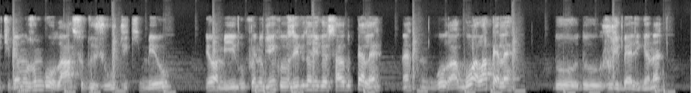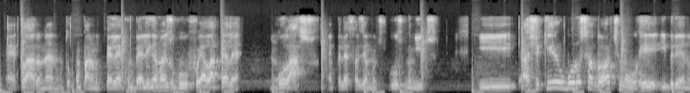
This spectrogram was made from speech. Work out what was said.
e tivemos um golaço do Jude, que meu, meu amigo, foi no dia inclusive do aniversário do Pelé, né? Um gol, a lá Pelé do, do Jude Bellingham, né? É claro, né? Não estou comparando Pelé com Bellingham, mas o gol foi a lá Pelé. Um golaço. Né? Pelé fazia muitos gols bonitos. E acho que o Borussia Dortmund, Rê e Breno,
